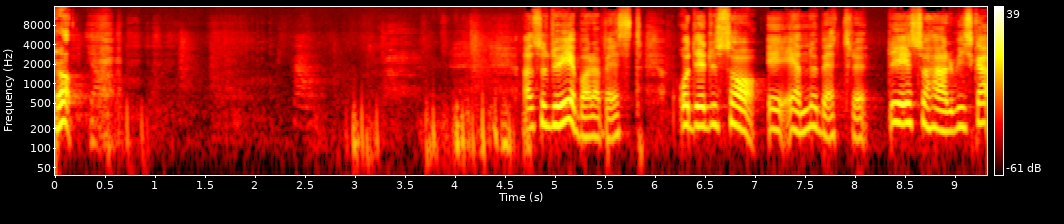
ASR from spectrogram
Ja. Alltså, du är bara bäst. Och det du sa är ännu bättre. Det är så här, vi ska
